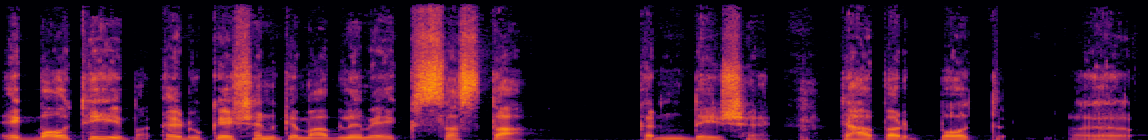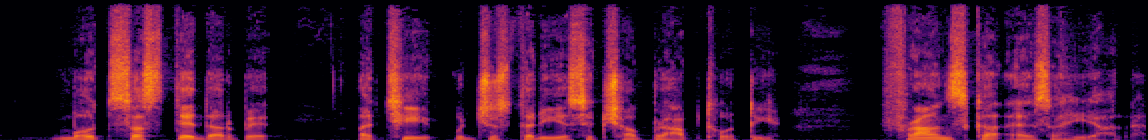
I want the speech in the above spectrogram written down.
एक बहुत ही एडुकेशन के मामले में एक सस्ता देश है। जहाँ पर बहुत बहुत सस्ते दर पे अच्छी उच्च स्तरीय शिक्षा प्राप्त होती है। फ्रांस का ऐसा ही हाल है।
